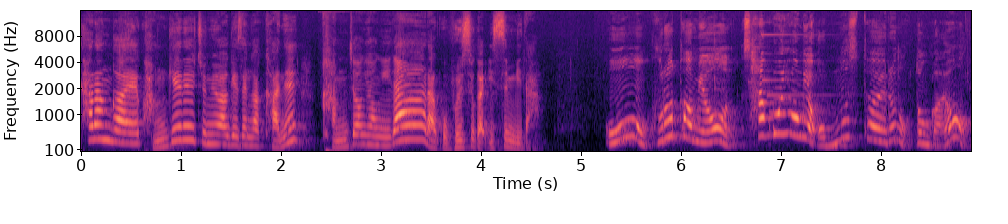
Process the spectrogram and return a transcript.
사람과의 관계를 중요하게 생각하는 감정형이다라고 볼 수가 있습니다. 오, 그렇다면 사고형의 업무 스타일은 어떤가요?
